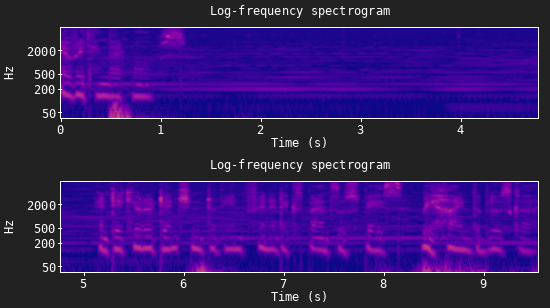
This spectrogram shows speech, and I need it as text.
everything that moves. And take your attention to the infinite expanse of space behind the blue sky.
